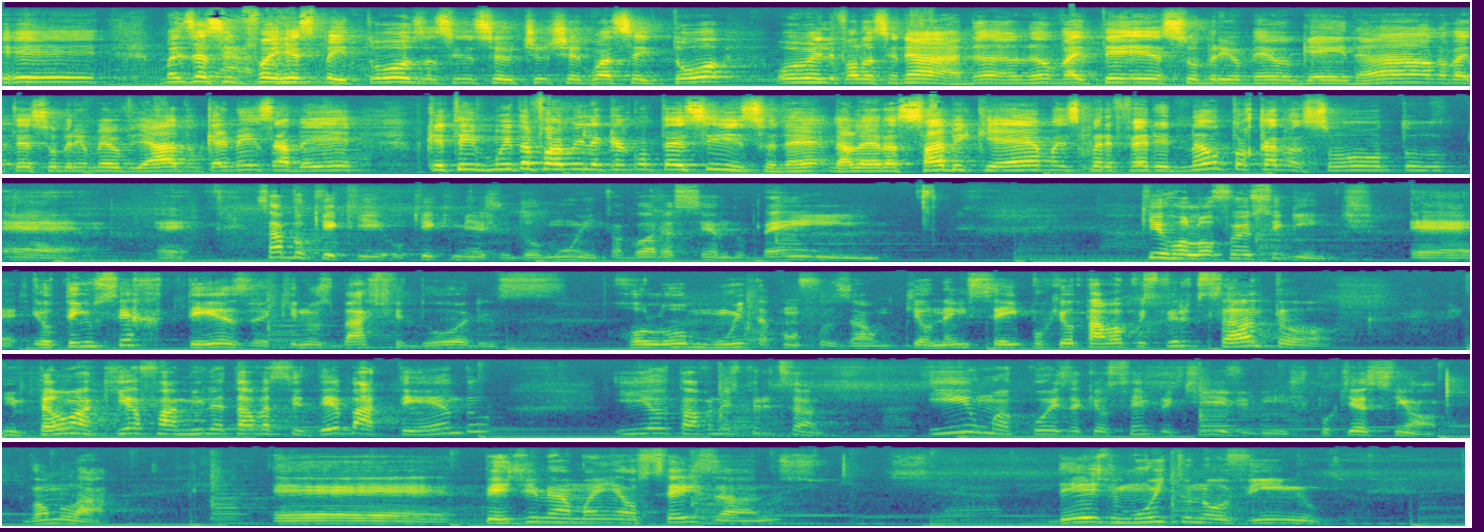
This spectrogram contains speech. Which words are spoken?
Mas assim, Nada. foi respeitoso, assim, o seu tio chegou, aceitou, ou ele falou assim, não, não, não vai ter sobrinho meu gay, não, não vai ter sobrinho meu viado, não quer nem saber. Porque tem muita família que acontece isso, né? A galera sabe que é, mas prefere não tocar no assunto. É, é. Sabe o que que, o que que me ajudou muito? Agora sendo bem... O que rolou foi o seguinte, é, eu tenho certeza que nos bastidores rolou muita confusão, que eu nem sei porque eu tava com o Espírito Santo. Então aqui a família tava se debatendo e eu tava no Espírito Santo. E uma coisa que eu sempre tive, bicho, porque assim, ó, vamos lá. É, perdi minha mãe aos seis anos. Desde muito novinho,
